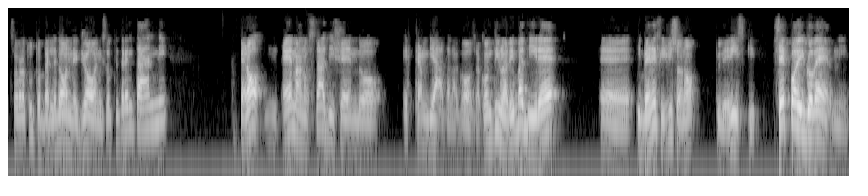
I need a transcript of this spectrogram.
soprattutto per le donne giovani sotto i 30 anni, però EMA non sta dicendo è cambiata la cosa, continua a ribadire eh, i benefici sono più dei rischi. Se poi i governi,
